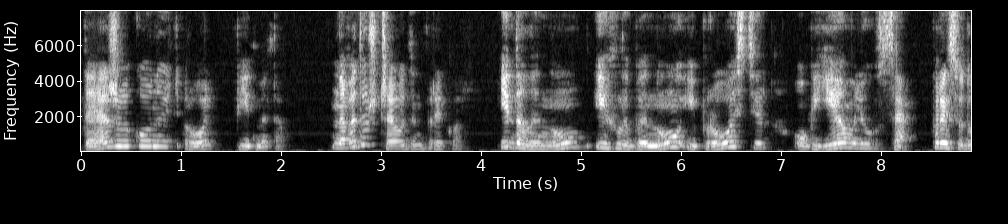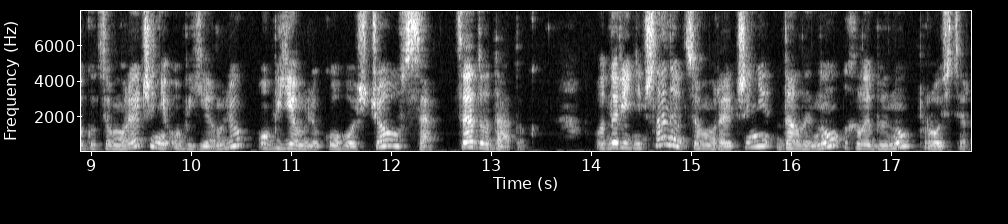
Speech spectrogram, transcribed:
теж виконують роль підмета. Наведу ще один приклад: і далину, і глибину, і простір, об'ємлю все. Присудок у цьому реченні об'ємлю, об'ємлю кого що все. Це додаток. Однорідні члени у цьому реченні далину, глибину, простір.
